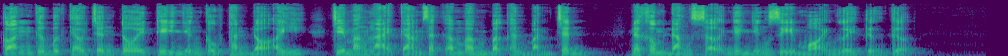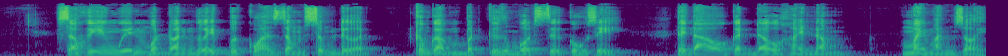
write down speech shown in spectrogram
Còn cứ bước theo chân tôi Thì những cục than đỏ ấy Chỉ mang lại cảm giác ấm ấm và căn bản chân. Nó không đáng sợ như những gì mọi người tưởng tượng. Sau khi Nguyên một đoàn người bước qua dòng sông lửa, Không gặp bất cứ một sự cố gì. Thầy Tào gật đầu hài lòng. May mắn rồi,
